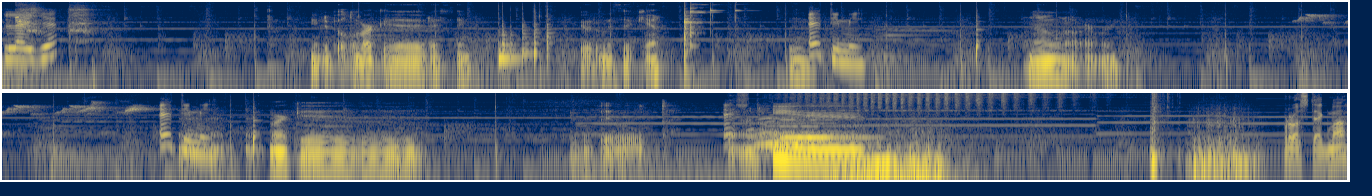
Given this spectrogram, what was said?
Λέγε. Need to build a market, I think. Go to Mythic, yeah. Έτοιμη. No, not armory. Έτοιμη. market. We will build down here. Prostegma.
